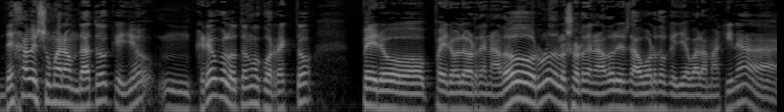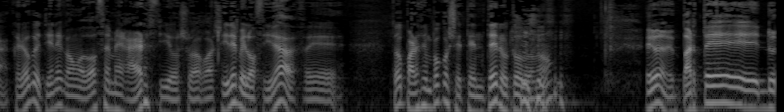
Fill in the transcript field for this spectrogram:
déjame sumar a un dato que yo mm, creo que lo tengo correcto, pero, pero el ordenador, uno de los ordenadores de a bordo que lleva la máquina, creo que tiene como 12 megahercios o algo así de velocidad. eh. todo parece un poco setentero todo, ¿no? Eh, bueno, en parte no,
